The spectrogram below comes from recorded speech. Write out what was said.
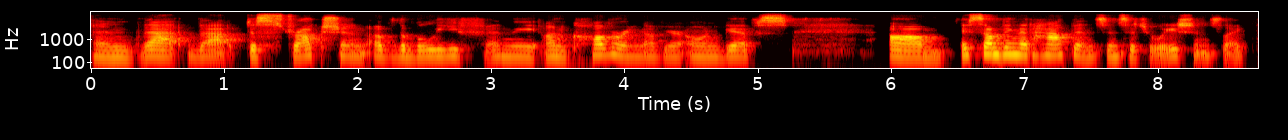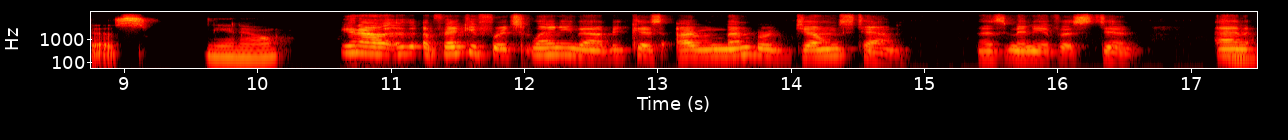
And that that destruction of the belief and the uncovering of your own gifts um, is something that happens in situations like this, you know. You know, uh, thank you for explaining that because I remember Jonestown, as many of us did. And mm.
